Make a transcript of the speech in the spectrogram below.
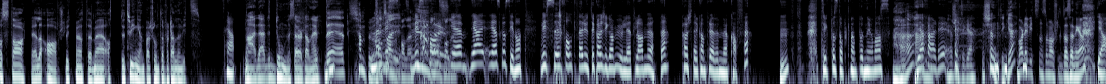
å starte eller avslutte møtet med at du tvinger en person til å fortelle en vits. Ja. Nei, det er det dummeste jeg har hørt, Daniel. Det er et kjempegodt Anbefale. eh, jeg, jeg skal si noe. Hvis eh, folk der ute kanskje ikke har mulighet til å ha møte, kanskje dere kan prøve med kaffe? Mm. Trykk på stopp-knappen, Jonas. Hæ? Vi er ferdig. Jeg skjønte ikke. Jeg skjønte ikke. Var det vitsen som avslutta sendinga? Ja.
